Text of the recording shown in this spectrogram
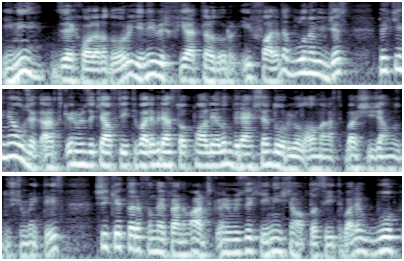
yeni rekorlara doğru, yeni bir fiyatlara doğru ifadede bulunabileceğiz. Peki ne olacak artık önümüzdeki hafta itibariyle biraz toparlayalım. Dirençlere doğru yol almaya artık başlayacağımızı düşünmekteyiz. Şirket tarafında efendim artık önümüzdeki yeni işlem haftası itibariyle bu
